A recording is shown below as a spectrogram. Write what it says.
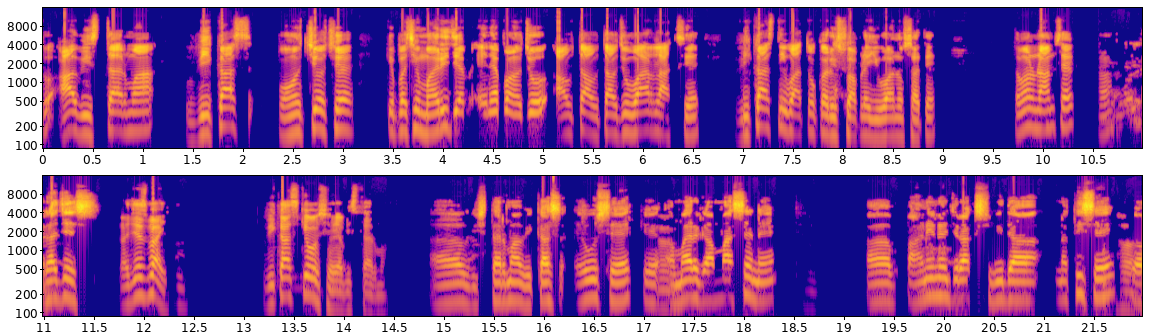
તો આ વિસ્તારમાં વિકાસ પહોંચ્યો છે કે પછી મારી જેમ એને પણ હજુ આવતા આવતા હજુ વાર લાગશે. વિકાસની વાતો કરીશું આપણે યુવાનો સાથે. તમારું નામ સાહેબ? રાજેશ. રાજેશભાઈ વિકાસ કેવો છે આ વિસ્તારમાં? આ વિસ્તારમાં વિકાસ એવું છે કે અમારા ગામમાં છે ને પાણીની જરાક સુવિધા નથી છે. તો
